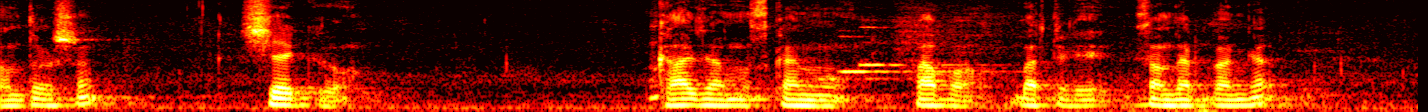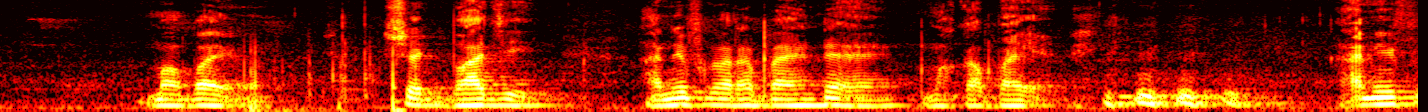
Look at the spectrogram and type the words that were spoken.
సంతోషం. షేక్ ఖాజా ముస్కాన్ పాప బర్త్డే సందర్భంగా మా అబ్బాయి షేక్ బాజీ హనీఫ్ గారు అబ్బాయి అంటే మాకు అబ్బాయి. హనీఫ్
